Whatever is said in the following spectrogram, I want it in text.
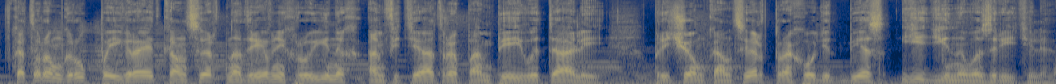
в котором группа играет концерт на древних руинах амфитеатра Помпей в Италии, причем концерт проходит без единого зрителя.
